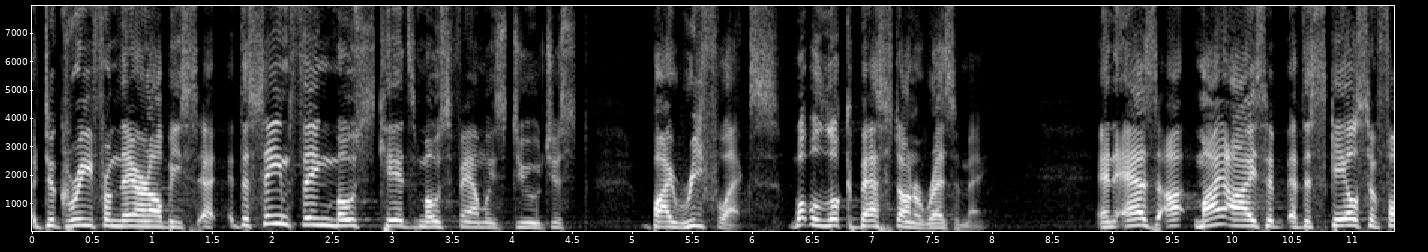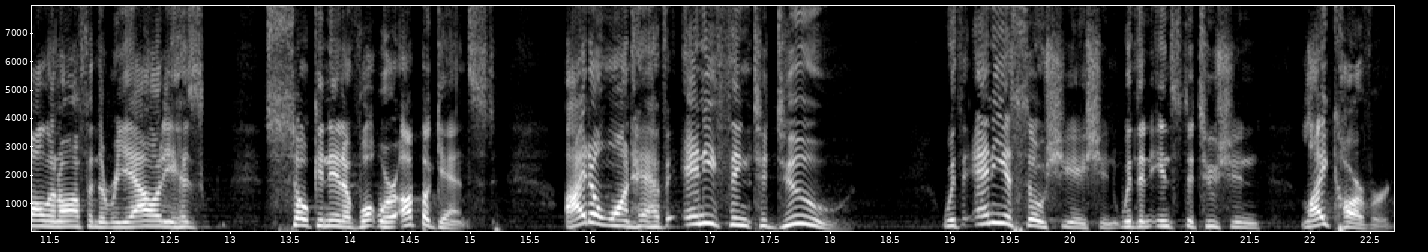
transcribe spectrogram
a degree from there and I'll be set. Uh, the same thing most kids, most families do just by reflex. What will look best on a resume? And as I, my eyes have, the scales have fallen off and the reality has soaking in of what we're up against, I don't want to have anything to do with any association with an institution like Harvard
